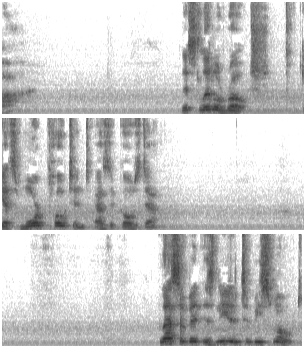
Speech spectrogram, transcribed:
Ah. This little roach gets more potent as it goes down. Less of it is needed to be smoked.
